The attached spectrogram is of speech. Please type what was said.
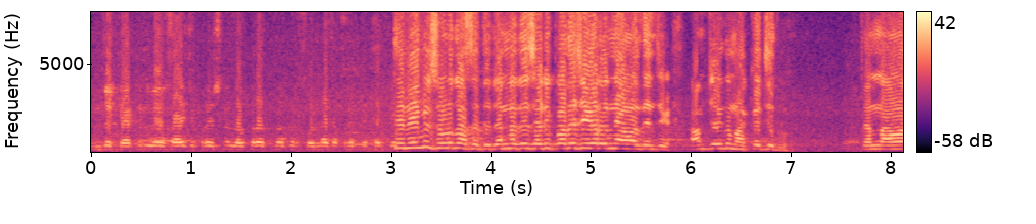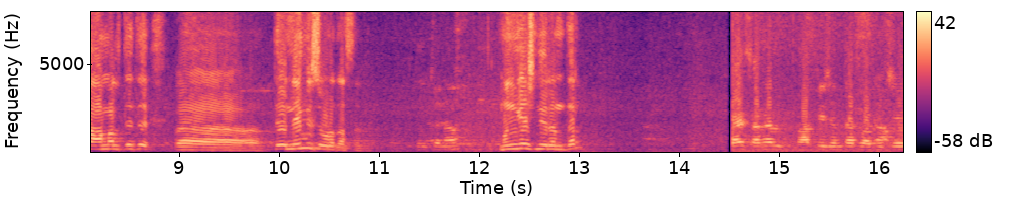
तुमच्या कॅटरिंग व्यवसायाचे प्रश्न लवकरात लवकर सोडण्याचा प्रयत्न करते. ते नेहमी सोडत असतात. ते त्यांना त्यासाठी पदाची गरज नाही आम्हाला त्यांच्या आमच्या एकदम हक्काचे आहेत भाऊ. त्यांना आम्हा- आम्हाला ते ते अं, ते नेहमी सोडत असतात. तुमचं नाव? मंगेश निरंतर. काय सांगाल? भारतीय जनता पार्टीचे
